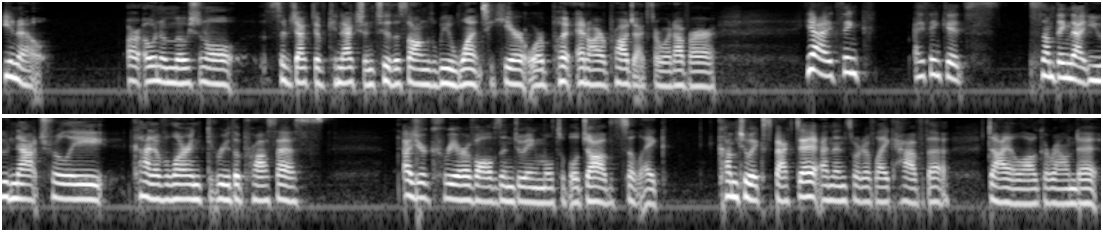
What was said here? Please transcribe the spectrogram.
you know, our own emotional subjective connection to the songs we want to hear or put in our projects or whatever. Yeah, I think I think it's something that you naturally kind of learn through the process as your career evolves and doing multiple jobs to like come to expect it and then sort of like have the dialogue around it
